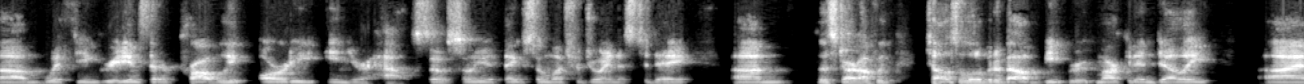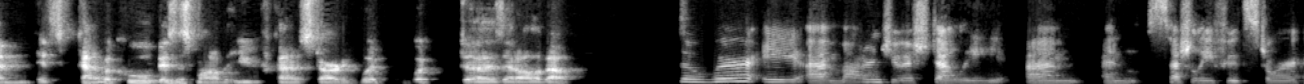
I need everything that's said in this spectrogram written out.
um, with the ingredients that are probably already in your house. So, Sonya, thanks so much for joining us today. Um, let's start off with tell us a little bit about Beetroot Market and Deli um, it's kind of a cool business model that you've kind of started. What what uh, is that all about? So we're a uh, modern Jewish deli um, and specialty food store,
